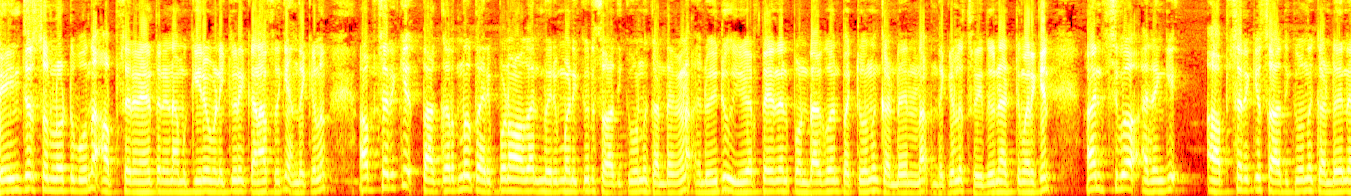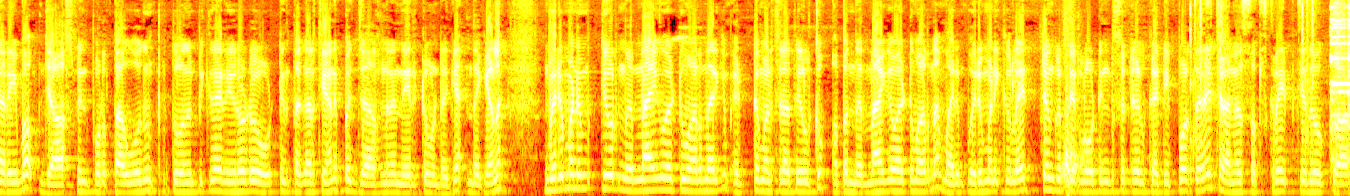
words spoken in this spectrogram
ഡേഞ്ചർ സോണിലോട്ട് പോകുന്ന അപ്സരനെ തന്നെ നമുക്ക് ഇരു മണിക്കൂറിൽ കാണാൻ സാധിക്കും എന്തൊക്കെയാണ്? അപ്സരയ്ക്ക് തകർന്ന് തരിപ്പണമാകാൻ ഒരു മണിക്കൂർ സാധിക്കുമെന്ന് കണ്ടുകണം ഒരു ഉയർത്തെഴുന്നേൽപ്പ് ഉണ്ടാകുവാൻ പറ്റുമെന്ന് കണ്ടുകണം എന്തൊക്കെയാണ്? ശ്രീധുവിനെ അട്ടിമറിക്കാൻ ഹൻസിവ അല്ലെങ്കിൽ അപ്സരയ്ക്ക് സാധിക്കുമെന്ന് കണ്ടു തന്നെ അറിയുമ്പോൾ ജാസ്മിൻ പുറത്താകുമെന്ന് തോന്നിപ്പിക്കുന്ന രീതിയിലുള്ള വോട്ടിംഗ് തകർച്ചയാണ് ഇപ്പോൾ ജാസ്മിനെ നേരിട്ടുകൊണ്ടിരിക്കുക. എന്തൊക്കെയാണ്? ഒരു മണിക്കൂർ നിർണായകമായിട്ട് മാറുന്നതായിരിക്കും എട്ട് മത്സരാർത്ഥികൾക്കും അപ്പം നിർണായകമായിട്ട് മാറുന്ന ഒരു മണിക്കൂറിലെ ഏറ്റവും കൃത്യമായിട്ടുള്ള വോട്ടിംഗ് റിസൾട്ടുകൾക്കായിട്ട് ഇപ്പോൾ തന്നെ ചാനൽ സബ്സ്ക്രൈബ് ചെയ്ത് വെക്കുക.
